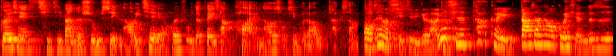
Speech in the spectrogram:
龟贤也是奇迹般的苏醒，然后一切也恢复的非常快，然后重新回到舞台上。哦，我现在有起鸡皮疙瘩，因为其实他可以，大家现在看到龟贤就是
